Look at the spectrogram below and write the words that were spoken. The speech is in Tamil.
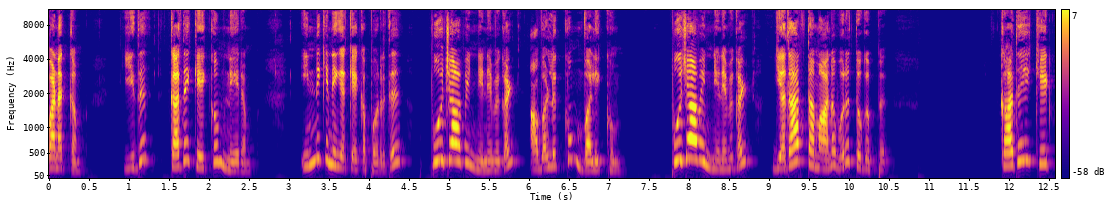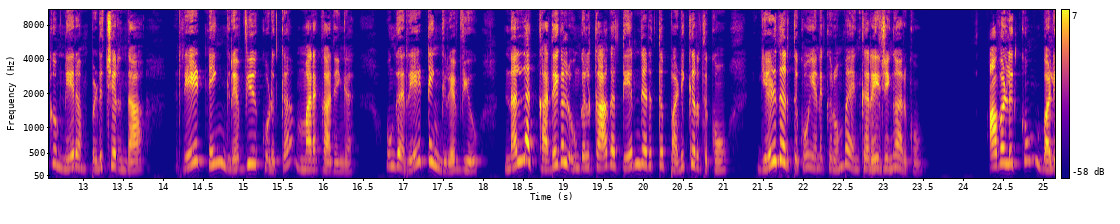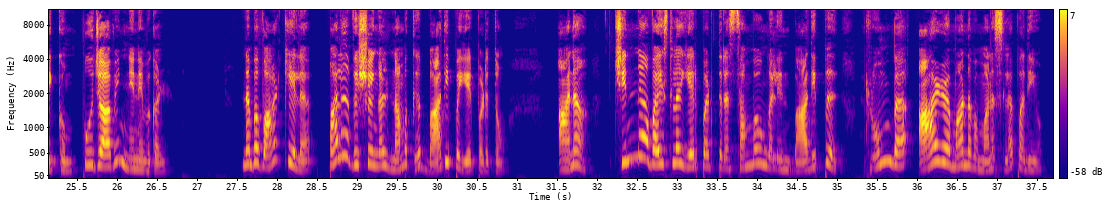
வணக்கம். இது கதை கேட்கும் நேரம். இன்னைக்கு நீங்க கேட்க போறது பூஜாவின் நினைவுகள் அவளுக்கும் வலிக்கும். பூஜாவின் நினைவுகள் யதார்த்தமான ஒரு தொகுப்பு. கதை கேட்கும் நேரம் பிடிச்சிருந்தா ரேட்டிங் ரெவ்யூ கொடுக்க மறக்காதீங்க. உங்க ரேட்டிங் ரெவ்யூ நல்ல கதைகள் உங்களுக்காக தேர்ந்தெடுத்து படிக்கிறதுக்கும் எழுதுறதுக்கும் எனக்கு ரொம்ப என்கரேஜிங்கா இருக்கும். அவளுக்கும் வலிக்கும் பூஜாவின் நினைவுகள். நம்ம வாழ்க்கையில பல விஷயங்கள் நமக்கு பாதிப்பை ஏற்படுத்தும். ஆனா சின்ன வயசுல ஏற்படுத்துற சம்பவங்களின் பாதிப்பு ரொம்ப ஆழமா நம்ம மனசுல பதியும்.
